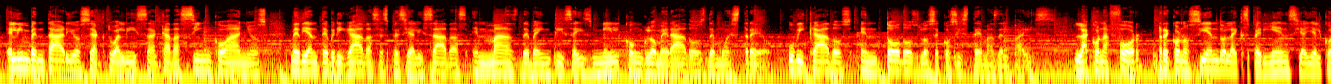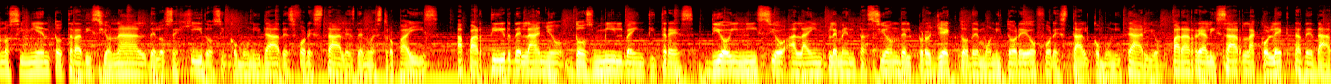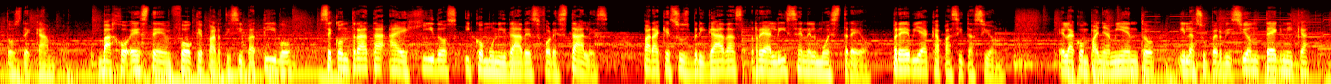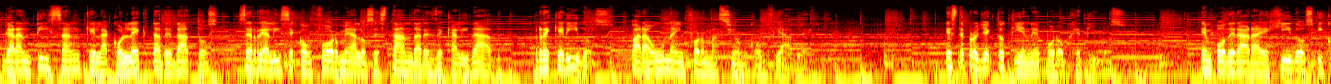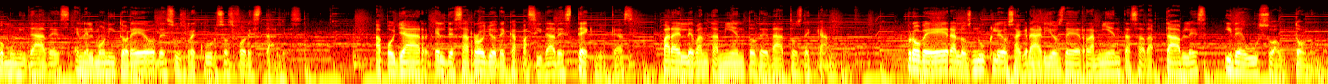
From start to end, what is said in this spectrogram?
El inventario se actualiza cada cinco años mediante brigadas especializadas en más de 26.000 conglomerados de muestreo, ubicados en todos los ecosistemas del país. La CONAFOR, reconociendo la experiencia y el conocimiento tradicional de los ejidos y comunidades forestales de nuestro país, a partir del año 2023 dio inicio a la implementación del proyecto de monitoreo forestal comunitario para realizar la colecta de datos de campo. Bajo este enfoque participativo, se contrata a ejidos y comunidades forestales para que sus brigadas realicen el muestreo, previa capacitación. El acompañamiento y la supervisión técnica garantizan que la colecta de datos se realice conforme a los estándares de calidad requeridos para una información confiable. Este proyecto tiene por objetivos empoderar a ejidos y comunidades en el monitoreo de sus recursos forestales, apoyar el desarrollo de capacidades técnicas para el levantamiento de datos de campo, proveer a los núcleos agrarios de herramientas adaptables y de uso autónomo,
